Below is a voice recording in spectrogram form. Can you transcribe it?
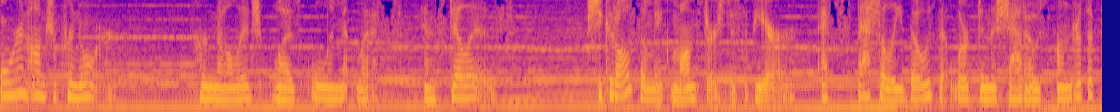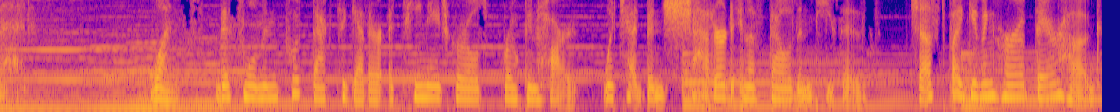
or an entrepreneur. Her knowledge was limitless and still is. She could also make monsters disappear, especially those that lurked in the shadows under the bed. Once, this woman put back together a teenage girl's broken heart, which had been shattered in a thousand pieces, just by giving her a bear hug.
